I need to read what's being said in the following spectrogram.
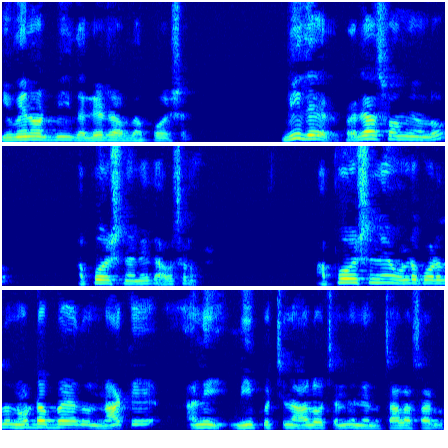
you may not be the leader of the opposition be there ప్రజాస్వామ్యంలో అపోజిషన్ అనేది అవసరం. అపోజిషనే ఉండకూడదు. నూట డెబ్బై ఐదు నాకే అని మీకు వచ్చిన ఆలోచనని నేను చాలాసార్లు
